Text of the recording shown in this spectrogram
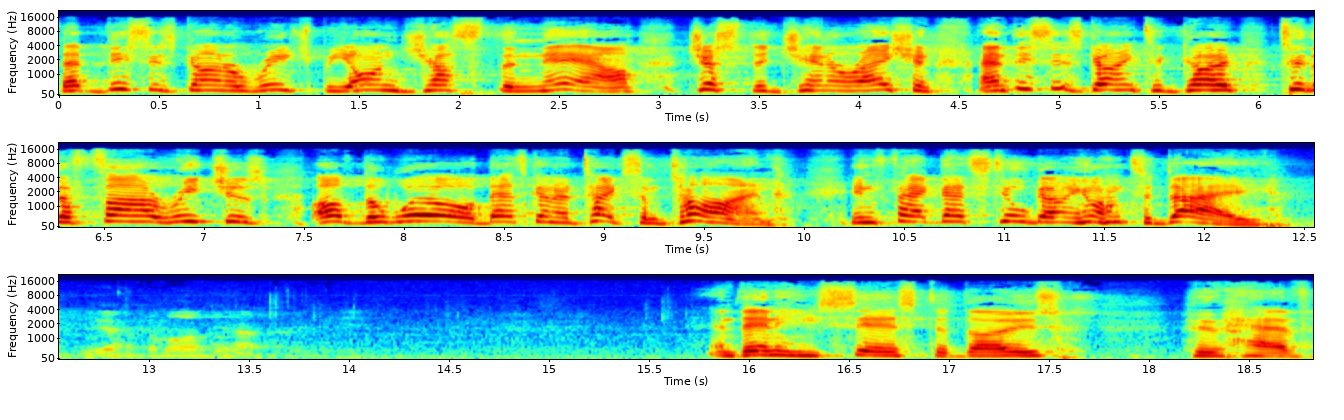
that this is going to reach beyond just the now, just the generation, and this is going to go to the far reaches of the world. That's going to take some time. In fact, that's still going on today. And then he says to those who have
